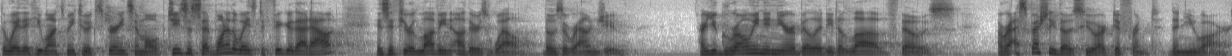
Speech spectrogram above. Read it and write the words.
the way that He wants me to experience Him? Well, Jesus said one of the ways to figure that out is if you're loving others well, those around you. Are you growing in your ability to love those, especially those who are different than you are?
